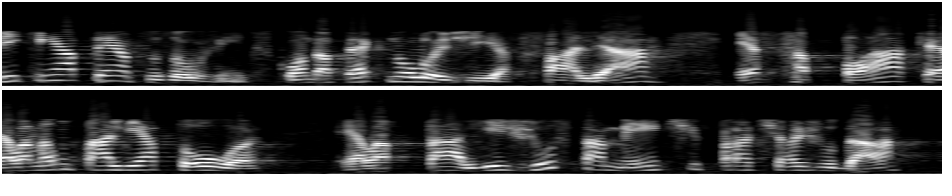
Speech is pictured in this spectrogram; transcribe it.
fiquem atentos ouvintes, quando a tecnologia falhar, essa placa ela não está ali à toa, ela está ali justamente para te ajudar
